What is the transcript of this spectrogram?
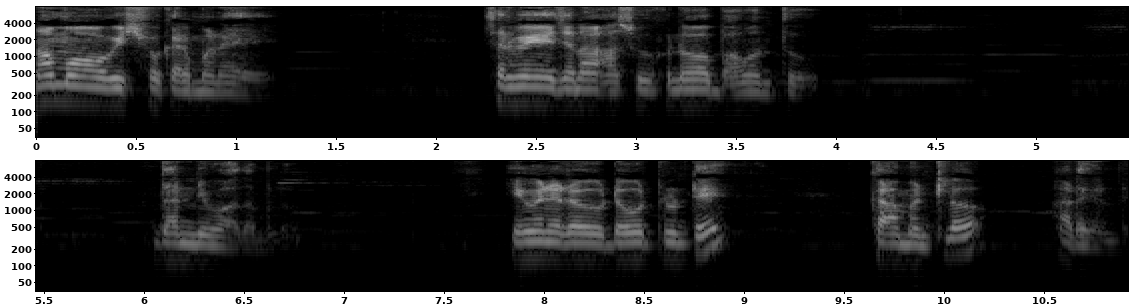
నమో విశ్వకర్మణే. సర్వే జనా సుఖినో భవంతు. ధన్యవాదములు. ఏమైనా డౌట్లు డౌట్ ఉంటే కామెంట్లో అడగండి.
